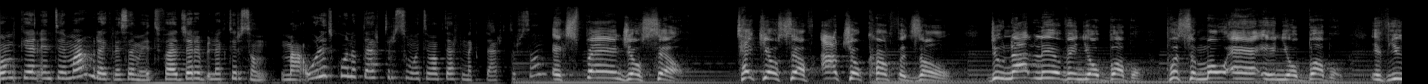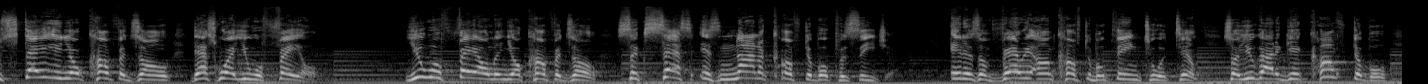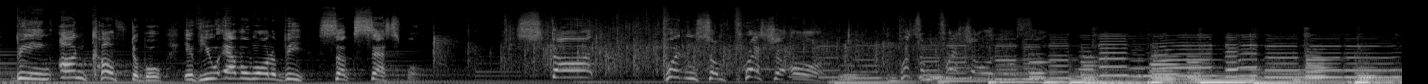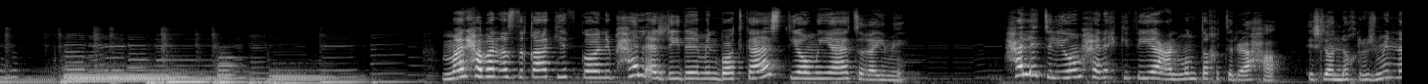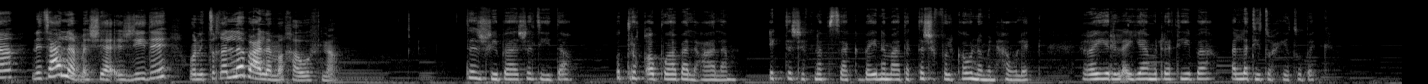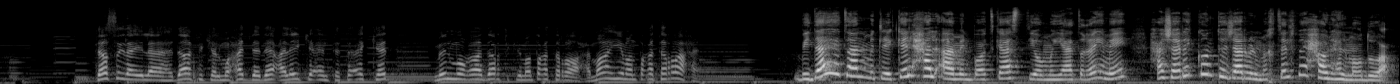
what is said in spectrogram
ممكن انت ما عمرك رسمت فتجرب انك ترسم معقول تكون بتعرف ترسم وانت ما بتعرف انك بتعرف ترسم Expand yourself. Take yourself out your comfort zone. Do not live in your bubble. Put some more air in your bubble. If you stay in your comfort zone, that's where you will fail. You will fail in your comfort zone. Success is not a comfortable procedure. It is a very uncomfortable thing to attempt. So you got to get comfortable being uncomfortable if you ever want to be successful. Start putting some pressure on. Put some pressure on yourself. مرحبا أصدقاء كيفكن بحلقة جديدة من بودكاست يوميات غيمة حلقة اليوم حنحكي فيها عن منطقة الراحة. شلون نخرج منها نتعلم أشياء جديدة ونتغلب على مخاوفنا. تجربة جديدة. أطرق أبواب العالم. اكتشف نفسك بينما تكتشف الكون من حولك. غير الأيام الرتيبة التي تحيط بك. تصل إلى أهدافك المحددة. عليك أن تتأكد من مغادرتك لمنطقة الراحة. ما هي منطقة الراحة؟ بداية مثل كل حلقة من بودكاست يوميات غيمة حشارككم تجارب المختلفة حول هالموضوع.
